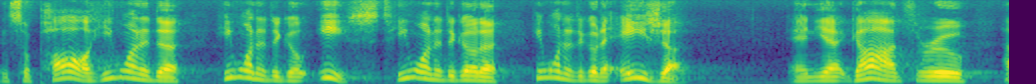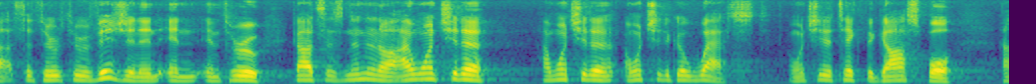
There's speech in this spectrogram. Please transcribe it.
And so Paul, he wanted to he wanted to go east. He wanted to go to he wanted to go to Asia. And yet God through uh, through through vision and, and, and through God says, No, no, no, I want you to I want you to I want you to go west. I want you to take the gospel uh,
